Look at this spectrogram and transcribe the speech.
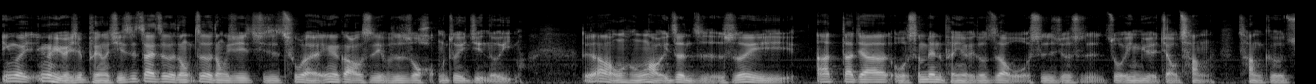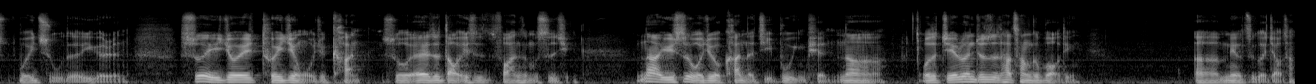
因为因为有一些朋友，其实在这个东这个东西其实出来，因为高老师也不是说红最近而已嘛，对啊，红红好一阵子，所以。啊，大家我身边的朋友也都知道我是就是做音乐教唱唱歌为主的一个人，所以就会推荐我去看，说，哎，这到底是发生什么事情？那于是我就看了几部影片，那我的结论就是他唱歌不好听，呃，没有资格教唱，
